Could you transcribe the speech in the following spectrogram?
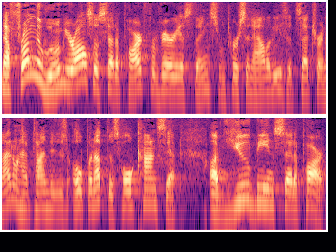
Now, from the womb, you're also set apart for various things, from personalities, etc. And I don't have time to just open up this whole concept of you being set apart.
